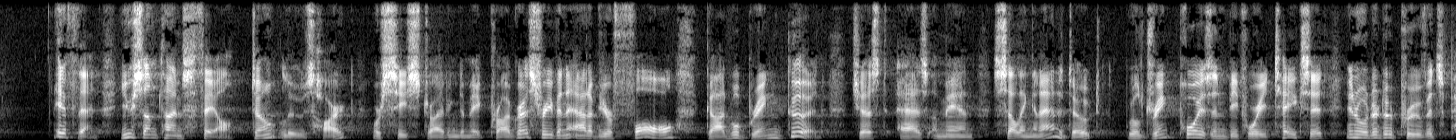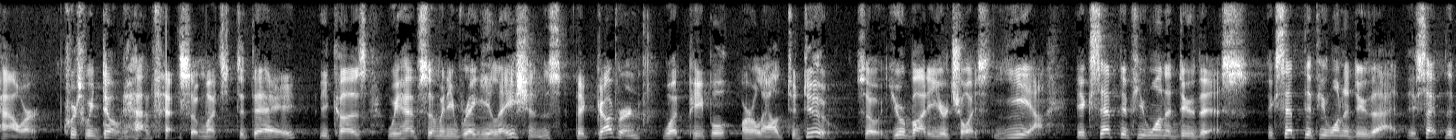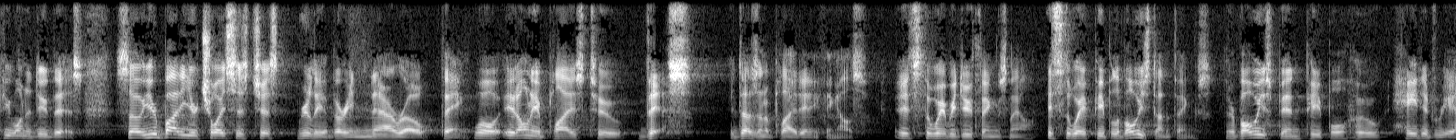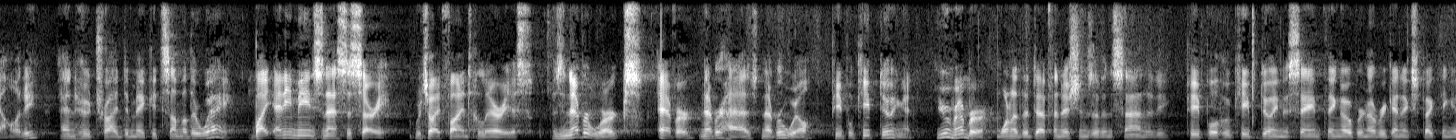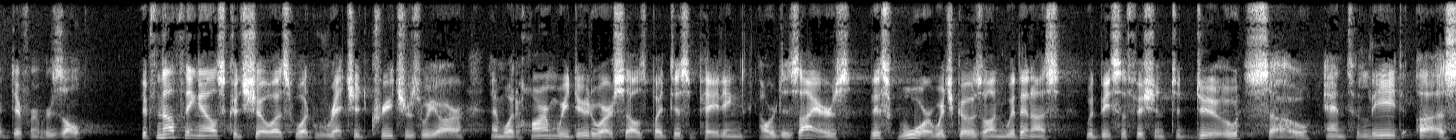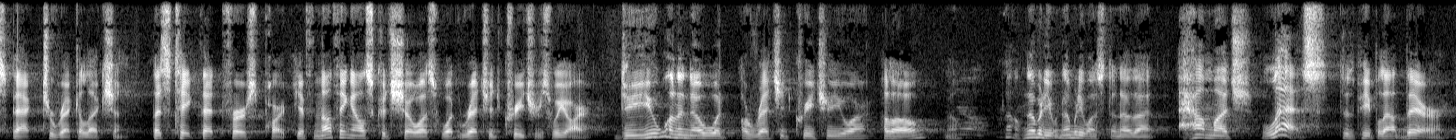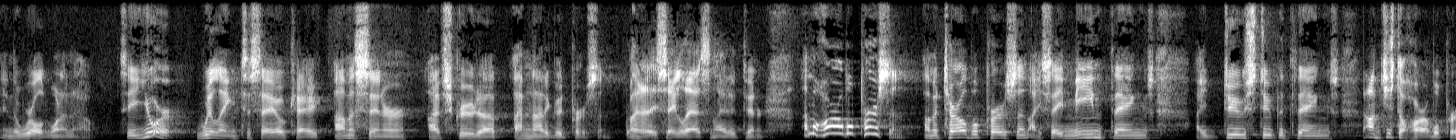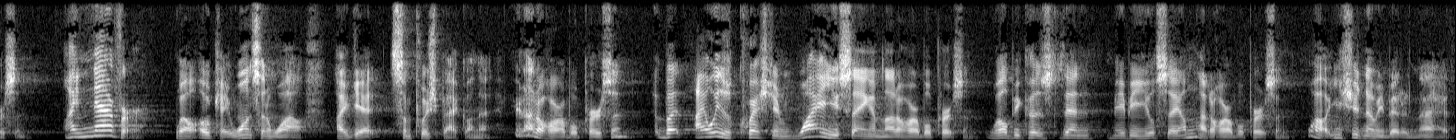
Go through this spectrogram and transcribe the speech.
If then you sometimes fail, don't lose heart or cease striving to make progress, for even out of your fall, God will bring good, just as a man selling an antidote will drink poison before he takes it in order to prove its power. Of course, we don't have that so much today because we have so many regulations that govern what people are allowed to do. So, your body, your choice. Yeah, except if you want to do this except if you want to do that, except if you want to do this. So your body, your choice is just really a very narrow thing. Well, it only applies to this, it doesn't apply to anything else. It's the way we do things now. It's the way people have always done things. There have always been people who hated reality and who tried to make it some other way by any means necessary, which I find hilarious. It never works, ever, never has, never will. People keep doing it. You remember one of the definitions of insanity people who keep doing the same thing over and over again, expecting a different result. If nothing else could show us what wretched creatures we are and what harm we do to ourselves by dissipating our desires, this war which goes on within us would be sufficient to do so and to lead us back to recollection. Let's take that first part. If nothing else could show us what wretched creatures we are. Do you want to know what a wretched creature you are? Hello? No. no. No, nobody, nobody wants to know that. How much less do the people out there in the world want to know? See, you're willing to say, okay, I'm a sinner. I've screwed up. I'm not a good person. What did I say last night at dinner? I'm a horrible person. I'm a terrible person. I say mean things. I do stupid things. I'm just a horrible person. I never, well, okay, once in a while, I get some pushback on that. You're not a horrible person. But I always question, why are you saying I'm not a horrible person? Well, because then maybe you'll say I'm not a horrible person. Well, you should know me better than that.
